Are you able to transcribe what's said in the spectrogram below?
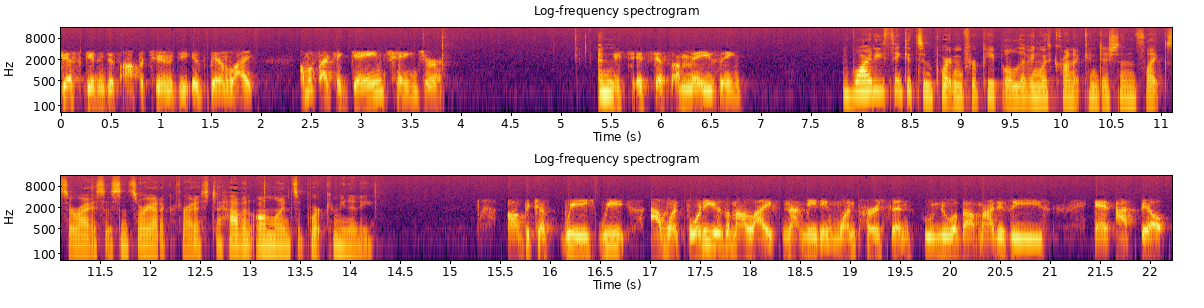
Just getting this opportunity has been like almost like a game changer. And It's, it's just amazing. why do you think it's important for people living with chronic conditions like psoriasis and psoriatic arthritis to have an online support community? um, because we we I went 40 years of my life not meeting one person who knew about my disease, and I felt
